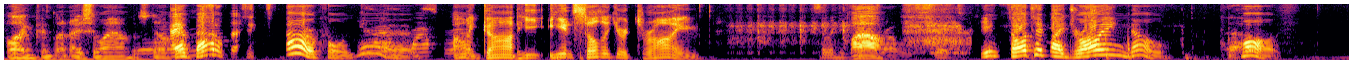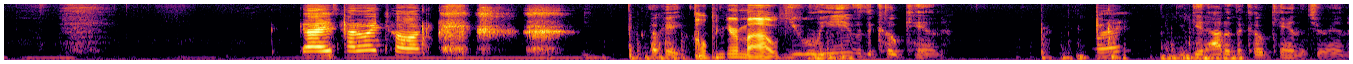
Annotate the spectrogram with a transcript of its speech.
Flying Pimp Light knows who I am, but still. That battle is powerful, yes. Oh my god, he, he insulted your drawing. Someone who can't Wow. draw shit. You insulted my drawing? No. Uh-oh. Pause. Guys, how do I talk? Okay, Open your mouth. you leave the Coke can. What? You get out of the Coke can that you're in.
